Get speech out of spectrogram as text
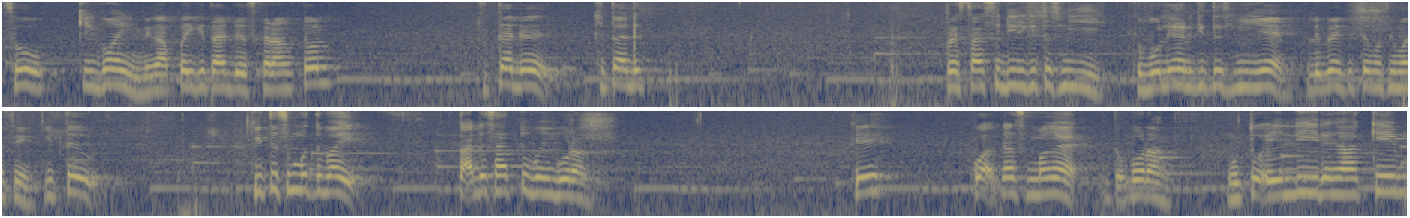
So keep going dengan apa yang kita ada sekarang betul Kita ada Kita ada Prestasi diri kita sendiri Kebolehan kita sendiri kan Kelebihan kita masing-masing Kita Kita semua terbaik Tak ada satu pun yang kurang Okay Kuatkan semangat untuk korang. Untuk Eli dengan Hakim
